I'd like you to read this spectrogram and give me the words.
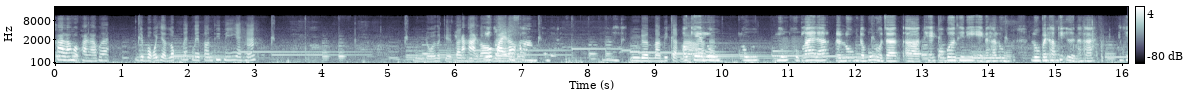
ค่าล้างหัวพันแล้วเพื่อน จะบอกว่าอย่าลกเล็กในตอนที่นี้ไงฮะ มึงโดนสเกตตันอาหารกี่รอทั่บวไปแน่แล้วเลยมึงเดินตามพิกัดโอมาเคลุงลุงลุงถูกไล่แล้ว เดี๋ยวลุงเดี๋ยวพวกหนูจะเอ่อเทคโอเวอร์ที่นี่เองนะคะลุงลุงไปทำที่อื่นนะคะ โอเค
